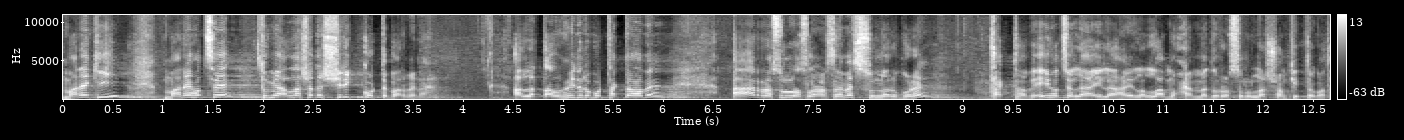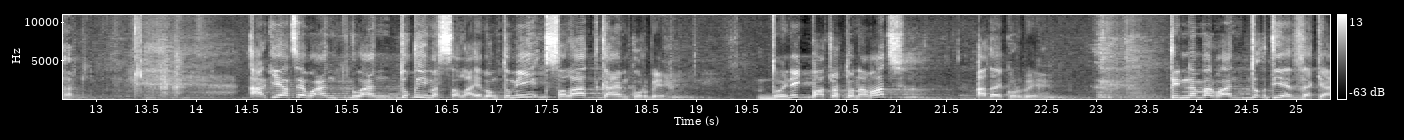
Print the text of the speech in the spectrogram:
মানে কি? মানে হচ্ছে তুমি আল্লাহর সাথে শিরিক করতে পারবে না। আল্লাহ তাওহিদের উপর থাকতে হবে আর রসুল্লাহ সাল্লাহ আসলামের সুন্নার উপরে থাকতে হবে। এই হচ্ছে লা ইলাহা ইল্লাল্লাহ মুহাম্মাদুর রসুল্লাহর সংক্ষিপ্ত কথা আর কি। আর কি আছে? ওয়ান ওয়ান তুকিমাস সালাহ এবং তুমি সালাত কায়েম করবে। দৈনিক পাঁচ ওয়াক্ত নামাজ আদায় করবে। তিন নাম্বার ওয়ান তুতিয়া জাকা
